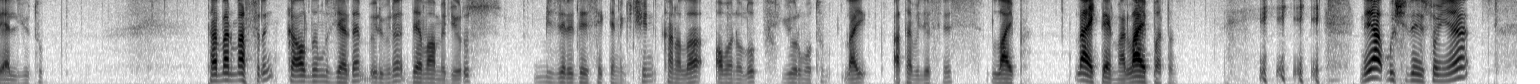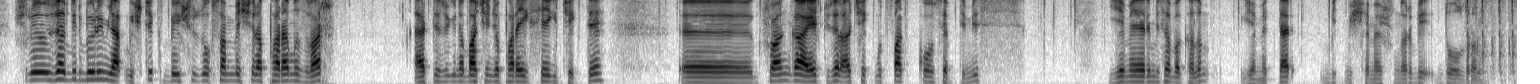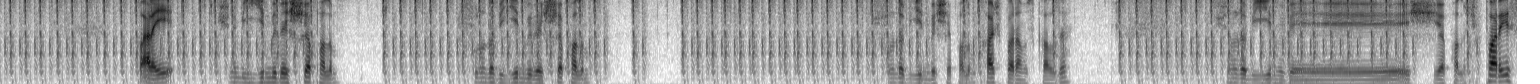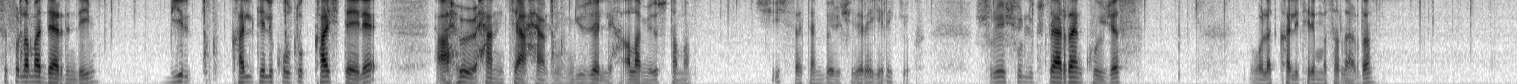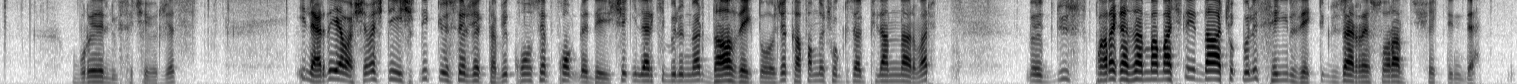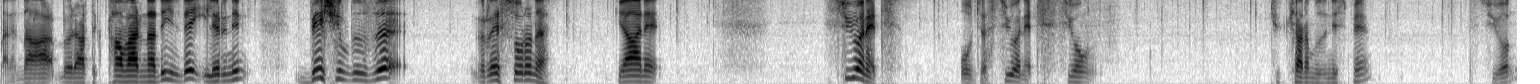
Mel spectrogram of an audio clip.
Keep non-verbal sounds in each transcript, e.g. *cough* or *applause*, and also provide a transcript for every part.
değerli YouTube. Taber Master'ın kaldığımız yerden bölümüne devam ediyoruz. Bizleri desteklemek için kanala abone olup yorum atıp like atabilirsiniz. Like. Like değil? Like atın. *laughs* ne yapmışız en son ya? Şuraya özel bir bölüm yapmıştık. 595 lira paramız var. Ertesi güne başlayınca para eksiye gidecekti. Ee, şu an gayet güzel açık mutfak konseptimiz. Yemelerimize bakalım. Yemekler bitmiş. Hemen şunları bir dolduralım. Parayı şunu bir 25 yapalım. Şunu da bir 25 yapalım. Şunu da bir 25 yapalım. Kaç paramız kaldı? Şunu da bir 25 yapalım. Şu parayı sıfırlama derdindeyim. Bir kaliteli koltuk kaç TL? Ahü hem hem 150 alamıyoruz tamam. Hiç zaten böyle şeylere gerek yok. Şuraya şu lükslerden koyacağız. Böyle kaliteli masalardan. Buraya da lükse çevireceğiz. İleride yavaş yavaş değişiklik gösterecek tabi. Konsept komple değişecek. İleriki bölümler daha zevkli olacak. Kafamda çok güzel planlar var. Böyle düz para kazanma amaçlı daha çok böyle seyir zevkli, güzel restoran şeklinde. Yani daha böyle artık taverna değil de ilerinin 5 yıldızlı restoranı. Yani Siyonet olacağız. Siyonet. Siyon dükkanımızın ismi. Siyon.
